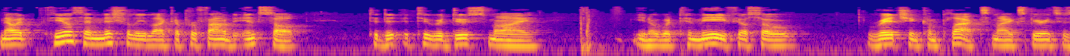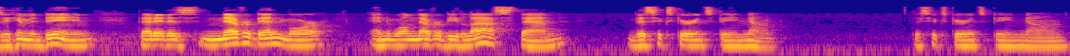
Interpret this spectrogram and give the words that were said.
Now it feels initially like a profound insult to, to reduce my, you know, what to me feels so rich and complex, my experience as a human being, that it has never been more and will never be less than this experience being known. This experience being known.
